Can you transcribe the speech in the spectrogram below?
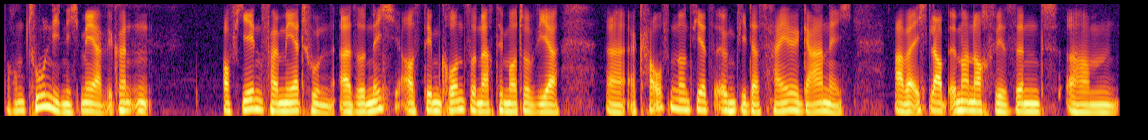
warum tun die nicht mehr? Wir könnten auf jeden Fall mehr tun. Also nicht aus dem Grund, so nach dem Motto, wir äh, erkaufen uns jetzt irgendwie das Heil gar nicht. Aber ich glaube immer noch, wir sind ähm,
